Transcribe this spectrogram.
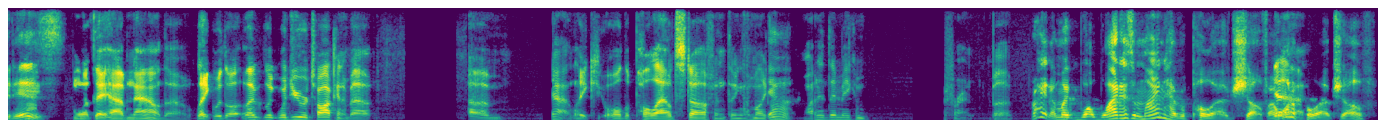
It is. what they have now, though." Like with all, like, like what you were talking about. Um, yeah, like all the pull-out stuff and things. I'm like, Yeah. why did they make them different? But Right. I'm like, wh- why doesn't mine have a pull-out shelf? I want a pull-out shelf.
